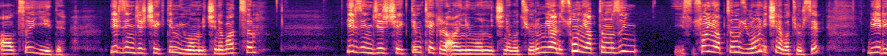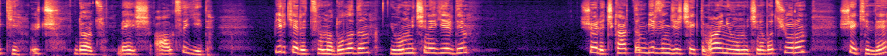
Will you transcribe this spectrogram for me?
6, 7. Bir zincir çektim yuvamın içine battım. Bir zincir çektim. Tekrar aynı yuvanın içine batıyorum. Yani son yaptığımızın son yaptığımız yuvamın içine batıyoruz hep. 1 2 3 4 5 6 7. Bir kere tığıma doladım. Yuvamın içine girdim. Şöyle çıkarttım. Bir zincir çektim. Aynı yuvamın içine batıyorum. Şu şekilde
